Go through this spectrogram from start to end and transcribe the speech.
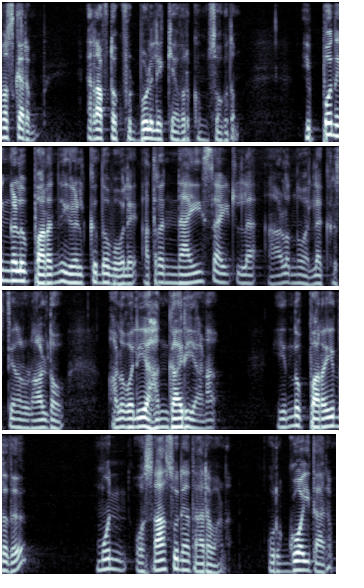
നമസ്കാരം. റാഫ് ടോക്ക് ഫുട്ബോളിലേക്ക് അവർക്കും സ്വാഗതം. ഇപ്പോൾ നിങ്ങൾ പറഞ്ഞു കേൾക്കുന്ന പോലെ അത്ര നൈസായിട്ടുള്ള ആളൊന്നുമല്ല ക്രിസ്ത്യാനോ റൊണാൾഡോ. ആൾ വലിയ അഹങ്കാരിയാണ്. എന്ന് പറയുന്നത് മുൻ ഒസാസുന താരമാണ്. ഉർഗോയ് താരം.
